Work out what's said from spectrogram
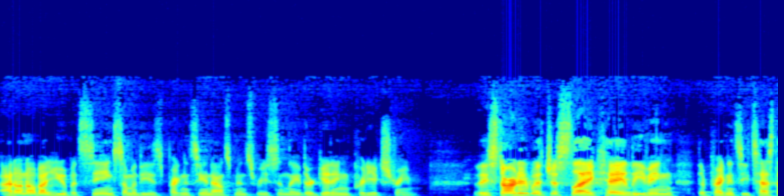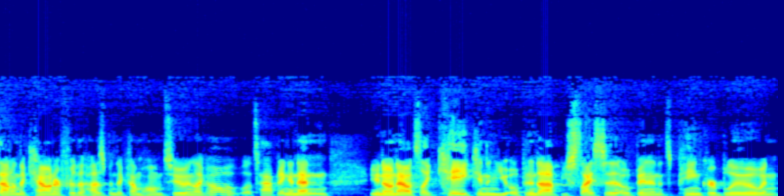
I don't know about you, but seeing some of these pregnancy announcements recently, they're getting pretty extreme. They started with just like, hey, leaving the pregnancy test out on the counter for the husband to come home to, and like, oh, what's happening? And then, you know, now it's like cake, and then you open it up, you slice it open, and it's pink or blue, and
